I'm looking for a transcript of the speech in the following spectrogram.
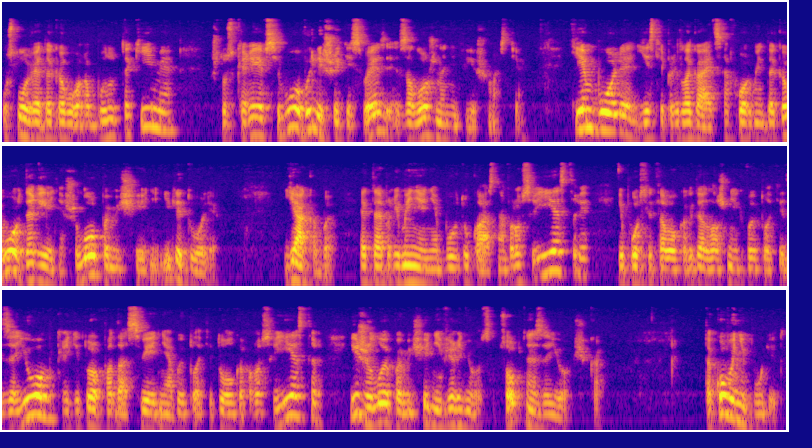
Условия договора будут такими, что, скорее всего, вы лишитесь своей заложенной недвижимости. Тем более, если предлагается оформить договор дарения жилого помещения или доли. Якобы, это применение будет указано в Росреестре, и после того, когда должник выплатит заем, кредитор подаст сведения о выплате долга в Росреестр, и жилое помещение вернется в собственность заемщика. Такого не будет.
